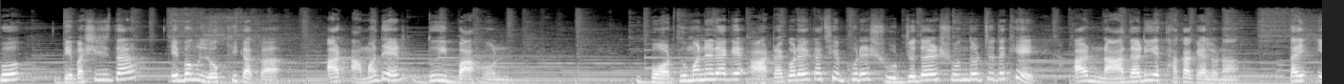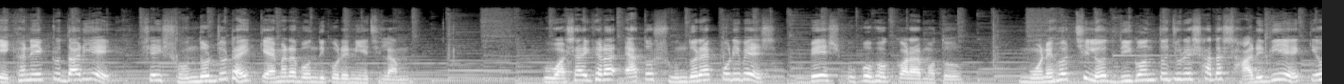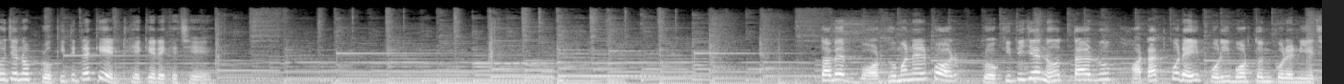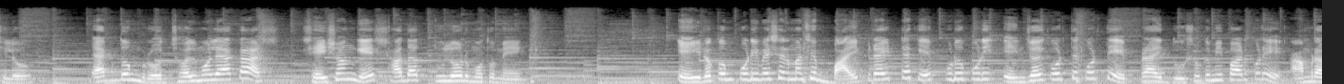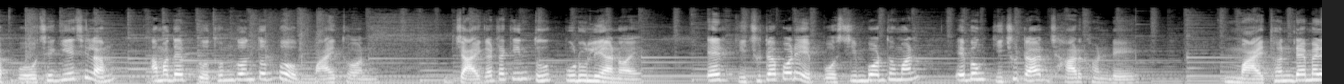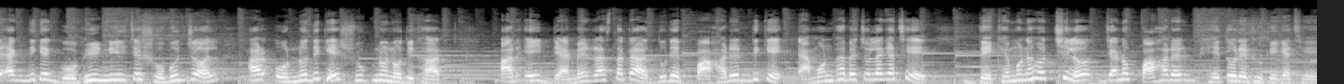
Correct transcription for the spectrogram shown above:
দেবাশিস দা এবং লক্ষ্মী কাকা। আর আমাদের দুই বাহন। বর্ধমানের আগে আটাগড়ের কাছে ভোরে সূর্যোদয়ের সৌন্দর্য দেখে আর না দাঁড়িয়ে থাকা গেল না। তাই এখানে একটু দাঁড়িয়ে সেই সৌন্দর্যটাই ক্যামেরা বন্দি করে নিয়েছিলাম। কুয়াশায় ঘেরা এত সুন্দর এক পরিবেশ বেশ উপভোগ করার মতো। মনে হচ্ছিল দিগন্ত জুড়ে সাদা শাড়ি দিয়ে কেউ যেন প্রকৃতিটাকে ঢেকে রেখেছে। তবে বর্ধমানের পর প্রকৃতি যেন তার রূপ হঠাৎ করেই পরিবর্তন করে নিয়েছিল। একদম রোদ ঝলমলে আকাশ, সেই সঙ্গে সাদা তুলোর মতো মেঘ। এই রকম পরিবেশের মাঝে বাইক রাইডটাকে পুরোপুরি এনজয় করতে করতে প্রায় দুশো কিমি পার করে আমরা পৌঁছে গিয়েছিলাম আমাদের প্রথম গন্তব্য মাইথন। জায়গাটা কিন্তু পুরুলিয়া নয়। এর কিছুটা পরে পশ্চিম বর্ধমান এবং কিছুটা ঝাড়খণ্ডে। মাইথন ড্যামের একদিকে গভীর নীলচে সবুজ জল আর অন্যদিকে শুকনো নদীখাত। আর এই ড্যামের রাস্তাটা দূরে পাহাড়ের দিকে এমনভাবে চলে গেছে, দেখে মনে হচ্ছিল যেন পাহাড়ের ভেতরে ঢুকে গেছে।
